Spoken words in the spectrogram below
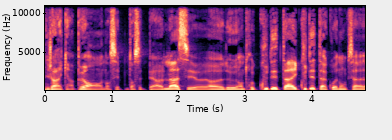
Nigeria qui est un peu en, dans, ces, dans cette période-là, c'est euh, entre coup d'État et coup d'État, quoi. Donc ça,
